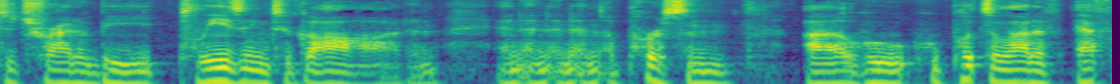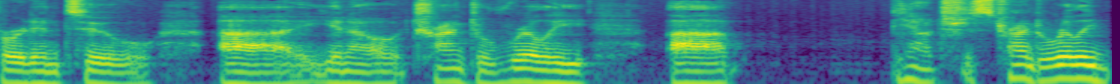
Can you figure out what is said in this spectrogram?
to try to be pleasing to God and, and, and, and a person uh, who, who puts a lot of effort into, uh, you know, trying to really, uh, you know, just trying to really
